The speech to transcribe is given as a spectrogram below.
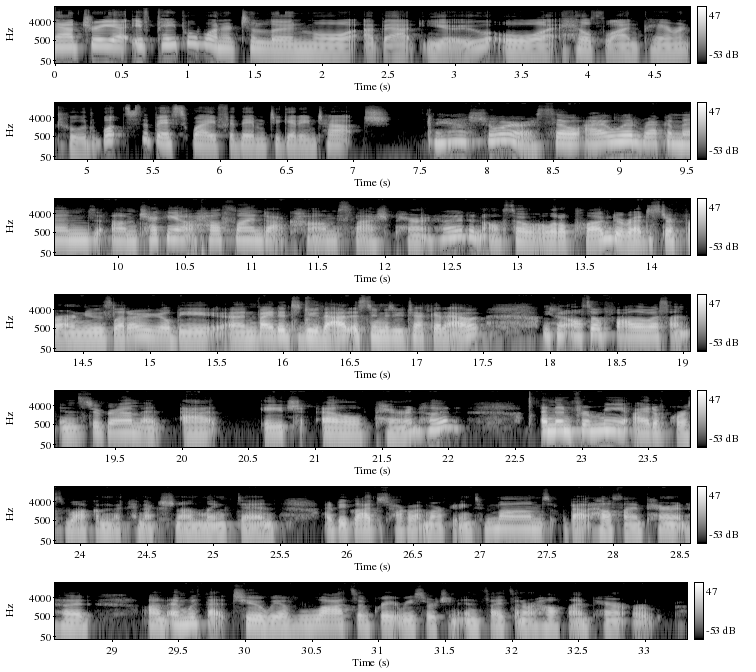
Now, Drea, if people wanted to learn more about you or Healthline Parenthood, what's the best way for them to get in touch? Yeah, sure. So I would recommend um, checking out healthline.com slash parenthood and also a little plug to register for our newsletter. You'll be invited to do that as soon as you check it out. You can also follow us on Instagram at, at HL Parenthood. And then for me, I'd of course welcome the connection on LinkedIn. I'd be glad to talk about marketing to moms, about Healthline Parenthood. Um, and with that, too, we have lots of great research and insights in our Healthline Parent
